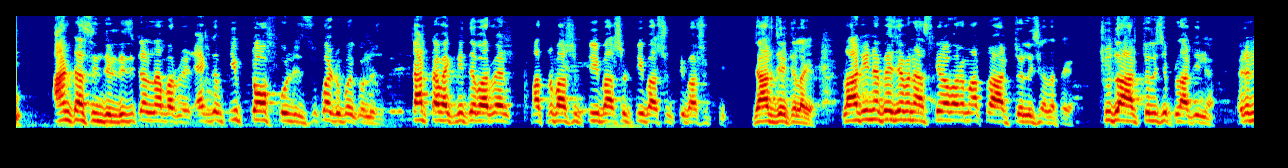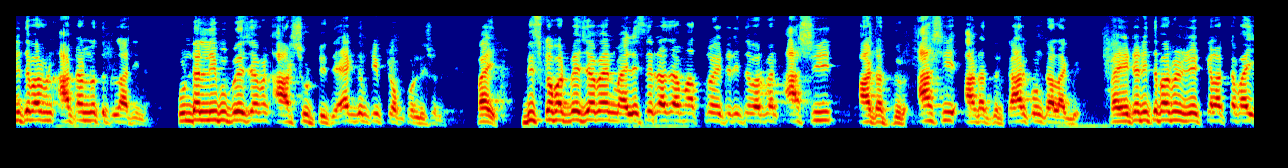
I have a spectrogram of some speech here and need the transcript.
আন্টাস ইঞ্জিন ডিজিটাল নাম্বার প্লেট একদম tip top condition super condition চারটা বাইক নিতে পারবেন, মাত্র বাষট্টি বাষট্টি বাষট্টি বাষট্টি, যার যেটা লাগে। প্লাটিনা পেয়ে যাবেন আজকের আবার মাত্র আটচল্লিশ হাজার টাকা। শুধু আটচল্লিশে প্লাটিনা এটা নিতে পারবেন আটান্নতে প্লাটিনা কুন্ডাল লিবু পেয়ে যাবেন আটষট্টিতে, একদম টিপ টপ কন্ডিশনে ভাই ডিসকভার পেয়ে যাবেন মাইলেজের রাজা মাত্র এটা নিতে পারবেন আশি, আটাত্তর আশি, আটাত্তর, কার কোনটা লাগবে? ভাই, এটা নিতে পারবেন রেড কালারটা ভাই।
